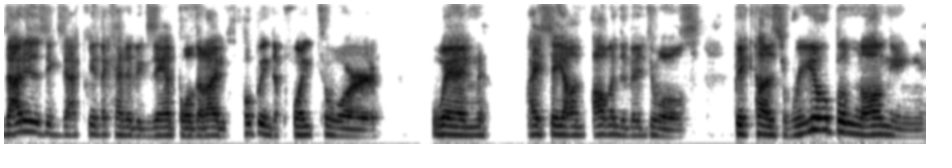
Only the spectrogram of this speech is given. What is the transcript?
that is exactly the kind of example that I'm hoping to point toward when I say on all individuals, because real belonging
